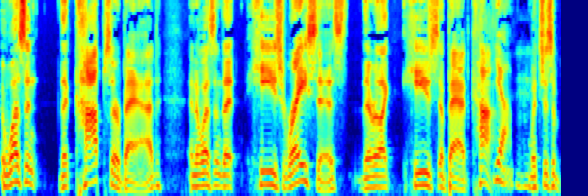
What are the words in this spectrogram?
it wasn't that cops are bad, and it wasn't that he's racist. They were like he's a bad cop, Yeah. which is a be-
